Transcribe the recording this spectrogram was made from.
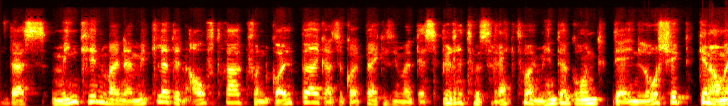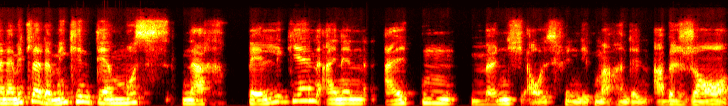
dass Minkin, mein Ermittler, den Auftrag von Goldberg, also Goldberg ist immer der Spiritus Rector im Hintergrund, der ihn losschickt. Genau, mein Ermittler, der Minkin, der muss nach Belgien einen alten Mönch ausfindig machen, den Abbe Jean.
